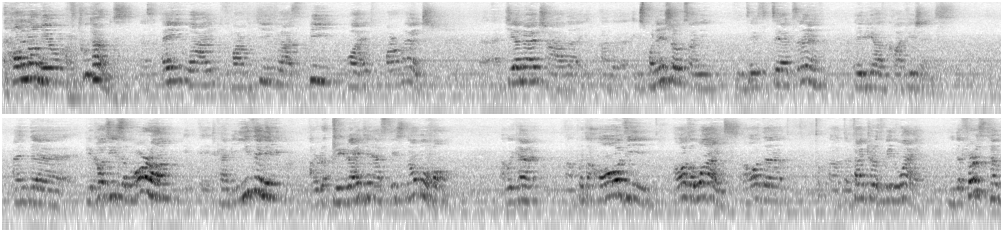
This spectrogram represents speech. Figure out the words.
polynomial of two terms a y to the power of g plus b y to the power of h. Uh, g and h are the, are the exponentials and in, in this zxn, they are the coefficients. And uh, because it's a Laurent, it, it, can be easily rewritten as this normal form. Uh, we can uh, put all the all the y's, all the uh, the factors with y in the first term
